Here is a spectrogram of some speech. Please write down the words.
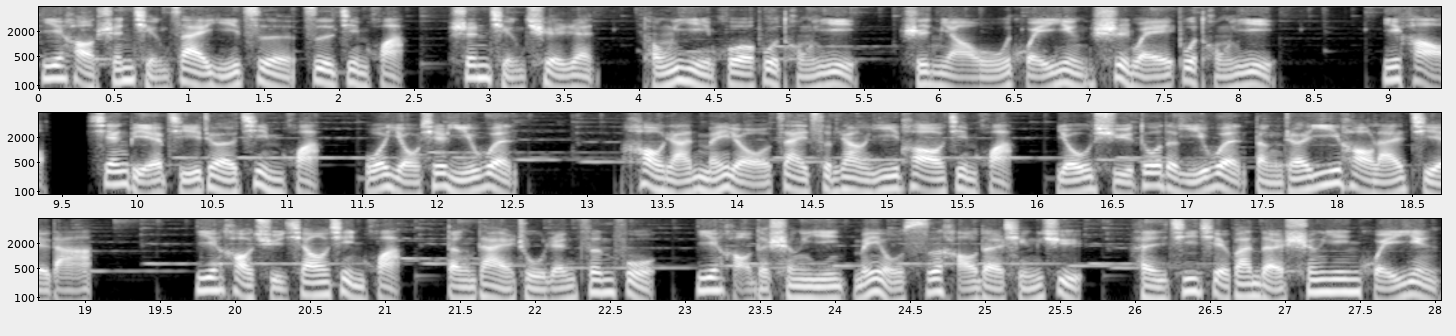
一号申请再一次自进化，申请确认，同意或不同意，十秒无回应视为不同意。一号，先别急着进化，我有些疑问。浩然没有再次让一号进化，有许多的疑问等着一号来解答。一号取消进化，等待主人吩咐。一号的声音没有丝毫的情绪，很机械般的声音回应。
